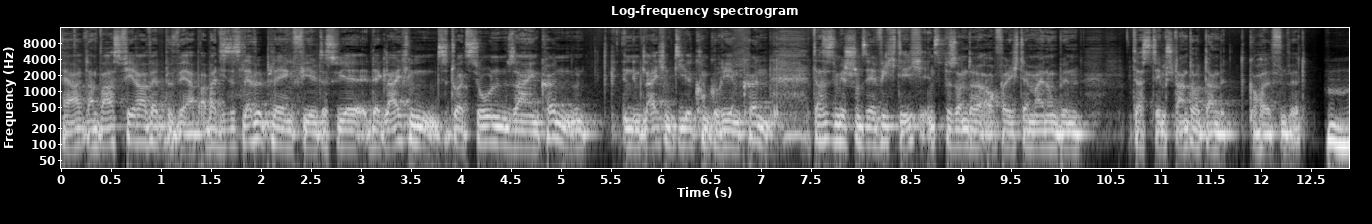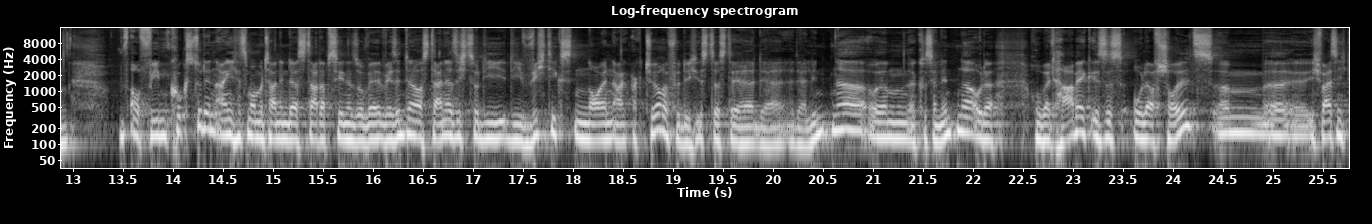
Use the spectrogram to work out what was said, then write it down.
ja, dann war es fairer Wettbewerb. Aber dieses Level Playing Field, dass wir in der gleichen Situation sein können und in dem gleichen Deal konkurrieren können, das ist mir schon sehr wichtig, insbesondere auch, weil ich der Meinung bin, dass dem Standort damit geholfen wird. Mhm. Auf wen guckst du denn eigentlich jetzt momentan in der Startup-Szene so? Wer, wer, sind denn aus deiner Sicht so die, die wichtigsten neuen Akteure für dich? Ist das der, der, der Lindner, ähm, der Christian Lindner oder Robert Habeck? Ist es Olaf Scholz? Ähm, äh, ich weiß nicht.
